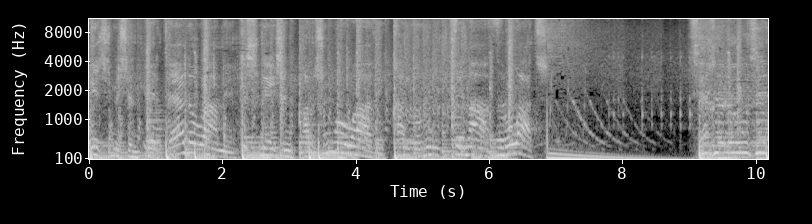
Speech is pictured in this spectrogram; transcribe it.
geçmişin erte duvami. Kışneyşin arşın ovavi kalbinin tematı var Tehruzi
